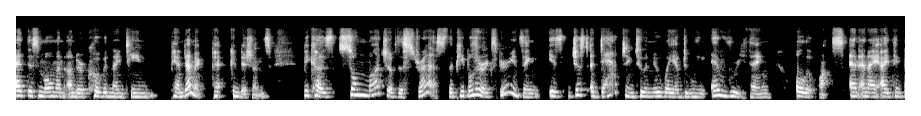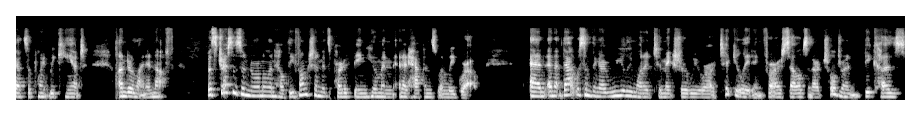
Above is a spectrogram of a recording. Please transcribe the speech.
at this moment under COVID 19 pandemic conditions because so much of the stress that people are experiencing is just adapting to a new way of doing everything all at once. And, and I, I think that's a point we can't underline enough. But stress is a normal and healthy function. It's part of being human and it happens when we grow. And, and that was something I really wanted to make sure we were articulating for ourselves and our children because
